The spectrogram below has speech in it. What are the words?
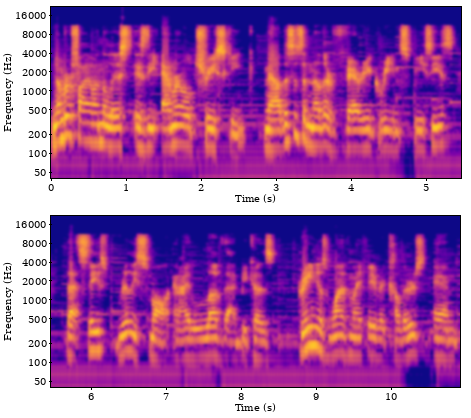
Number five on the list is the emerald tree skink. Now, this is another very green species that stays really small, and I love that because green is one of my favorite colors, and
